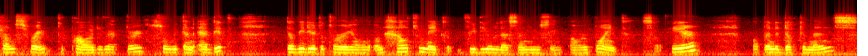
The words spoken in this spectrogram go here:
transfer it to Power Director so we can edit the video tutorial on how to make video lesson using PowerPoint. So here, open the documents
